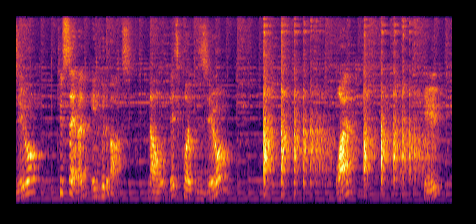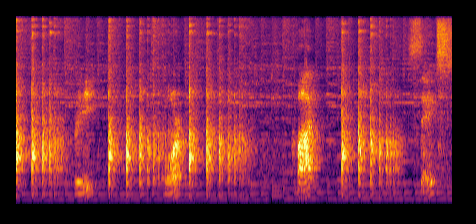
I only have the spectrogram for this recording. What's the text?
0 to 7 into the box. Now let's put 0, 1, 2, 3, 4, 5, 6,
